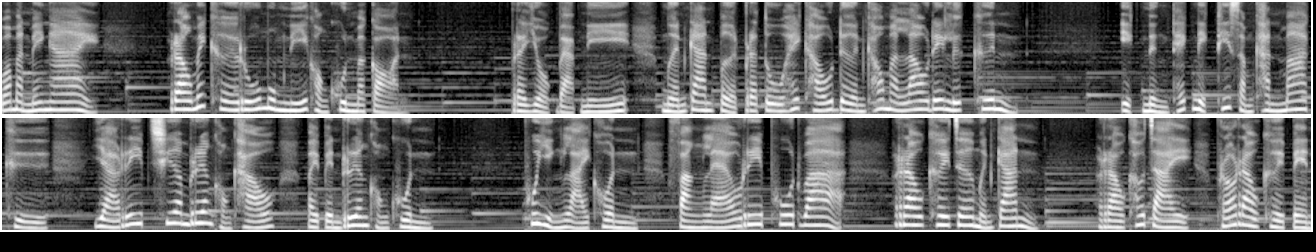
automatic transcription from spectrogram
ว่ามันไม่ง่าย เราไม่เคยรู้มุมนี้ของคุณมาก่อน ประโยคแบบนี้เหมือนการเปิดประตูให้เขาเดินเข้ามาเล่าได้ลึกขึ้น อีกหนึ่งเทคนิคที่สำคัญมากคือ อย่ารีบเชื่อมเรื่องของเขาไปเป็นเรื่องของคุณ ผู้หญิงหลายคน ฟังแล้วรีบพูดว่า เราเคยเจอเหมือนกัน เราเข้าใจ เพราะเราเคยเป็น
